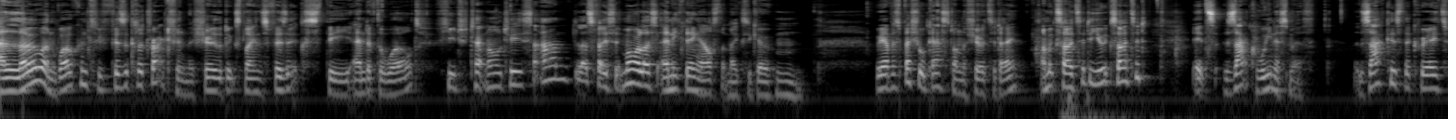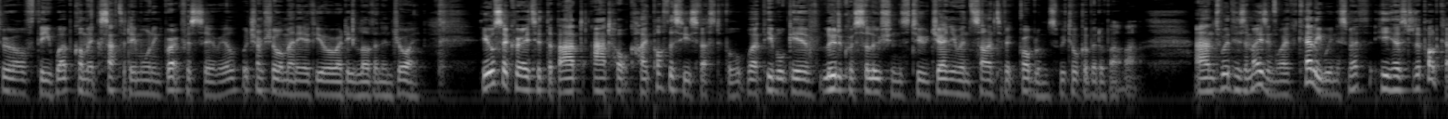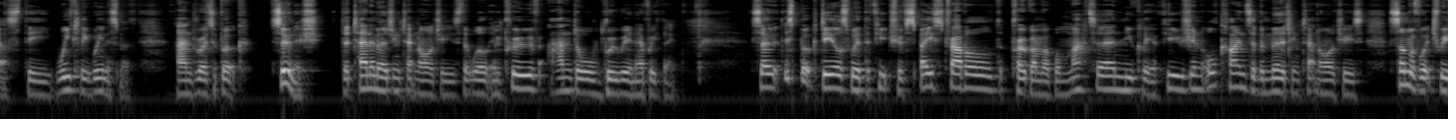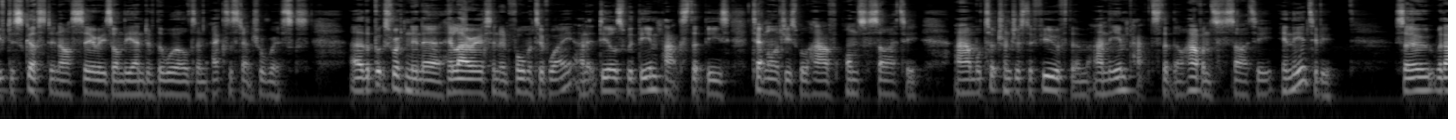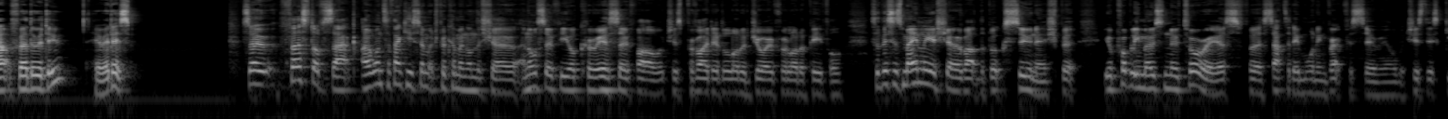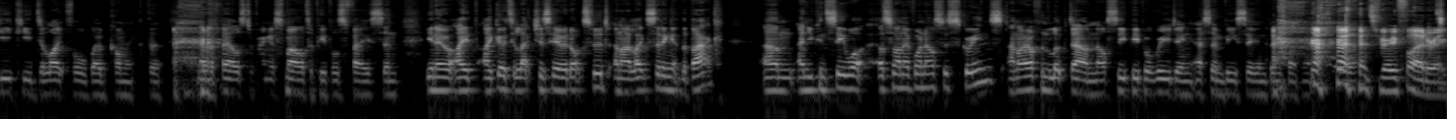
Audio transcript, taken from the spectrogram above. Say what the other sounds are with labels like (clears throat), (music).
Hello and welcome to Physical Attraction, the show that explains physics, the end of the world, future technologies, and let's face it, more or less anything else that makes you go, hmm. We have a special guest on the show today. I'm excited. Are you excited? It's Zach Weinersmith. Zach is the creator of the webcomic Saturday Morning Breakfast Cereal, which I'm sure many of you already love and enjoy. He also created the Bad Ad Hoc Hypotheses Festival, where people give ludicrous solutions to genuine scientific problems. We talk a bit about that. And with his amazing wife, Kelly Weinersmith, he hosted a podcast, The Weekly Weinersmith, and wrote a book, Soonish, The 10 Emerging Technologies That Will Improve and or Ruin Everything. So this book deals with the future of space travel, the programmable matter, nuclear fusion, all kinds of emerging technologies, some of which we've discussed in our series on the end of the world and existential risks. Uh, the book's written in a hilarious and informative way, and it deals with the impacts that these technologies will have on society. And we'll touch on just a few of them and the impacts that they'll have on society in the interview. So without further ado, here it is. So, first off, Zach, I want to thank you so much for coming on the show and also for your career so far, which has provided a lot of joy for a lot of people. So, this is mainly a show about the book Soonish, but you're probably most notorious for Saturday Morning Breakfast Cereal, which is this geeky, delightful webcomic that never (laughs) fails to bring a smile to people's face. And, you know, I, I go to lectures here at Oxford and I like sitting at the back. Um, and you can see what's on everyone else's screens. And I often look down and I'll see people reading SMBC and things like that. (laughs) That's very flattering.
